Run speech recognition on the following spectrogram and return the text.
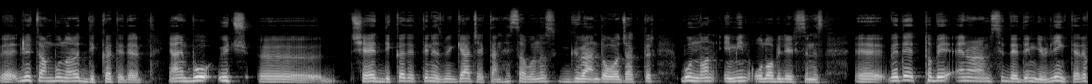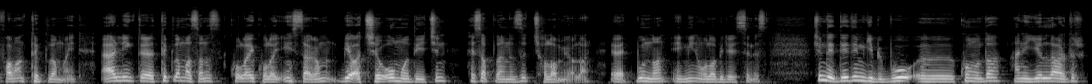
Ve lütfen bunlara dikkat edelim. Yani bu üç e, şeye dikkat ettiniz mi gerçekten hesabınız güvende olacaktır. Bundan emin olabilirsiniz. E, ve de tabii en önemlisi dediğim gibi linklere falan tıklamayın. Eğer linklere tıklamasanız kolay kolay Instagram'ın bir açığı olmadığı için hesaplarınızı çalamıyorlar. Evet bundan emin olabilirsiniz. Şimdi dediğim gibi bu e, konuda hani yıllardır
